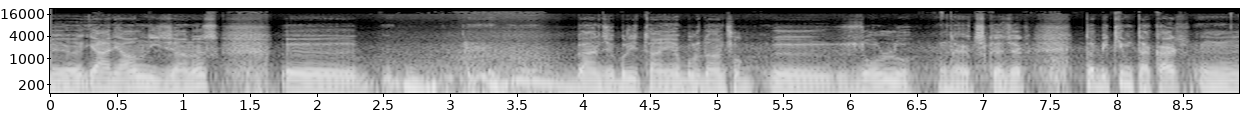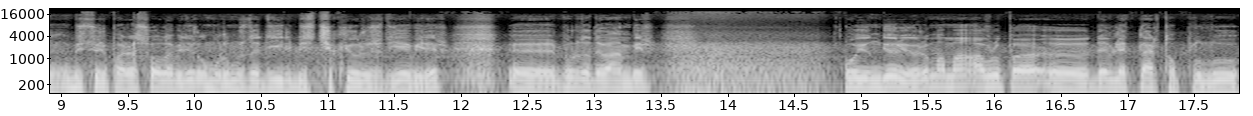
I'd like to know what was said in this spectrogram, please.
ee, yani anlayacağınız e, bence Britanya buradan çok e, zorlu e, çıkacak. Tabii kim takar? Hmm, bir sürü parası olabilir. Umurumuzda değil biz çıkıyoruz diyebilir. burada da ben bir oyun görüyorum ama Avrupa e, Devletler Topluluğu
